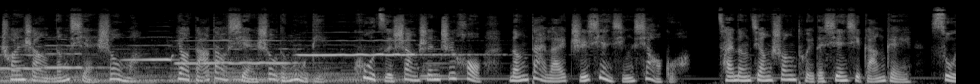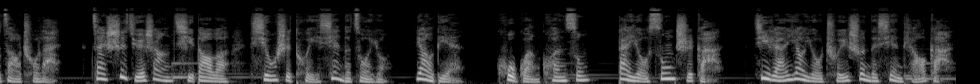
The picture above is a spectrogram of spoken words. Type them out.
穿上能显瘦吗？要达到显瘦的目的，裤子上身之后能带来直线型效果，才能将双腿的纤细感给塑造出来，在视觉上起到了修饰腿线的作用。要点：裤管宽松，带有松弛感。既然要有垂顺的线条感，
